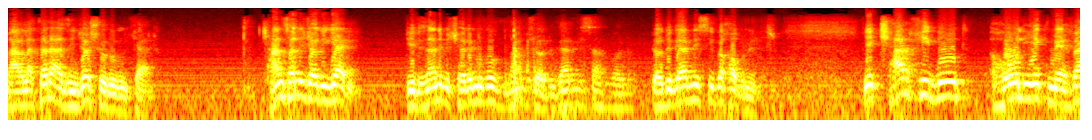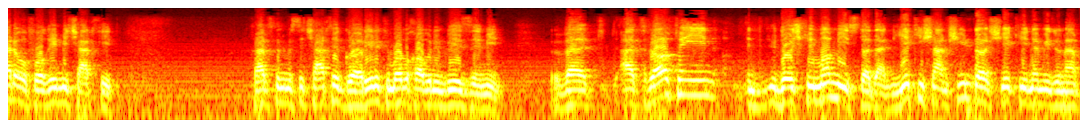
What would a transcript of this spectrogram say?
مغلطه رو از اینجا شروع می‌کرد. چند سال جادوگری. پیرزن بیچاره می‌گفت من جادوگر نیستم جادوگر نیستی بخوابونیدش. یک چرخی بود حول یک محور افقی میچرخید. فرض کنیم مثل چرخ گاری رو که ما بخوابونیم روی زمین. و اطراف این دوشکیما میستادن یکی شمشیر داشت یکی نمی‌دونم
